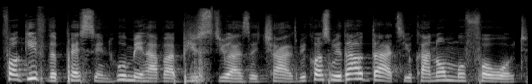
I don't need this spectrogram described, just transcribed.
Forgive the person who may have abused you as a child because without that you cannot move forward.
